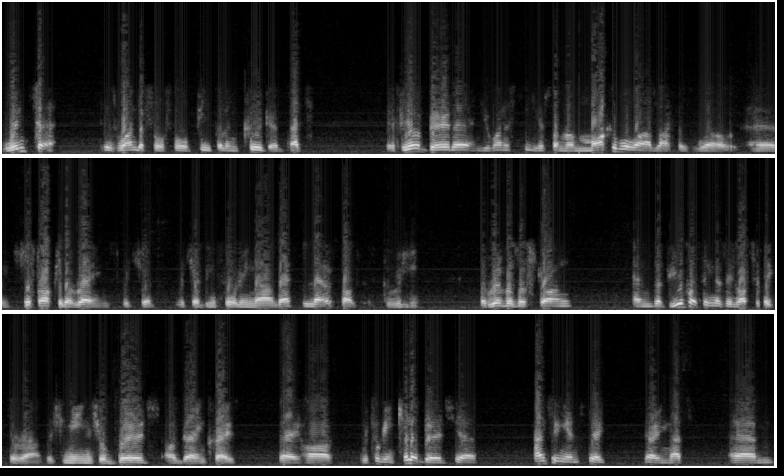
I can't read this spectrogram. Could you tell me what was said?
winter is wonderful for people in Kruger, but if you're a birder and you want to see some remarkable wildlife as well, um, just after the rains, which have which have been falling now, that Lowveld is green. The rivers are strong, and the beautiful thing is there are lots of pigs around, which means your birds are going crazy. They are, we're talking killer birds here, hunting insects, going nuts. Um,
